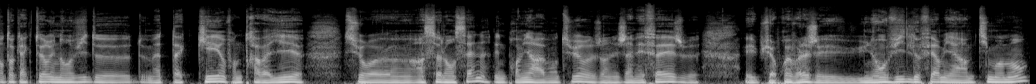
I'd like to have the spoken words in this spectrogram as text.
en tant qu'acteur, une envie de, de m'attaquer, enfin de travailler sur euh, un seul en scène. C'était une première aventure, j'en ai jamais fait. Je... Et puis après, voilà, j'ai eu une envie de le faire, mais il y a un petit moment.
